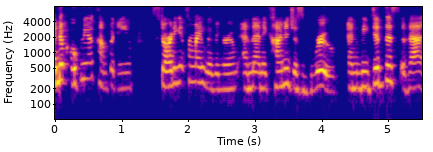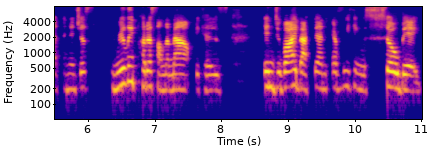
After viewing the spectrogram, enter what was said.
end up opening a company, starting it from my living room. And then it kind of just grew. And we did this event and it just really put us on the map because in Dubai back then, everything was so big.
